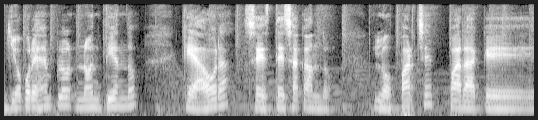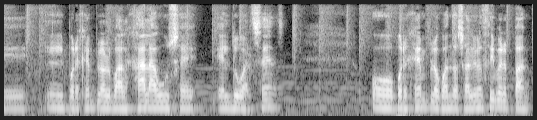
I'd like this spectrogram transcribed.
yo, por ejemplo, no entiendo que ahora se esté sacando los parches para que, por ejemplo, el Valhalla use el DualSense o por ejemplo cuando salió el Cyberpunk,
